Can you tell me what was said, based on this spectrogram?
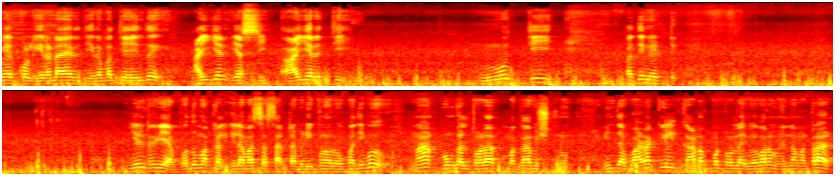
மேற்கோள் இரண்டாயிரத்தி இருபத்தி ஐந்து ஐஎன்எஸ்சி ஆயிரத்தி நூற்றி பதினெட்டு. இன்றைய பொதுமக்கள் இலவச சட்ட விழிப்புணர்வு பதிவு. நான் உங்கள் தொடர் மகாவிஷ்ணு. இந்த வழக்கில் காணப்பட்டுள்ள விவரம் என்னவென்றால்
